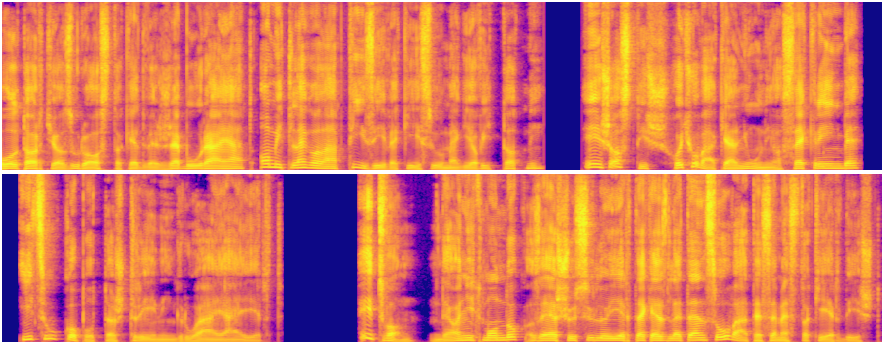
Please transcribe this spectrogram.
hol tartja az ura azt a kedves zsebóráját, amit legalább tíz éve készül megjavittatni, és azt is, hogy hová kell nyúlni a szekrénybe, Icu kopottas tréningruhájáért. Itt van, de annyit mondok, az első szülőértekezleten szóvá teszem ezt a kérdést.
